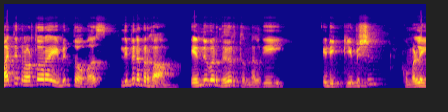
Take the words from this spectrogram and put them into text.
മറ്റ് പ്രവർത്തകരായ എബിൻ തോമസ് ലിബിൻ അബ്രഹാം എന്നിവർ നേതൃത്വം നൽകി. ഇടുക്കി വിഷൻ കുമളി.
